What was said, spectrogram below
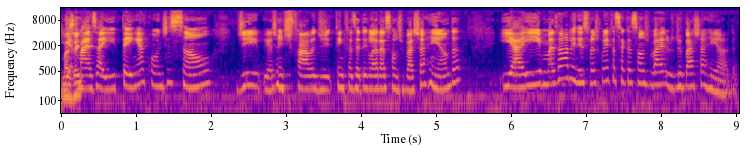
Mas, aí... mas aí tem a condição de. A gente fala de. tem que fazer a declaração de baixa renda. E aí, mas ah, Lenice, mas como é que é essa questão de, ba de baixa renda?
